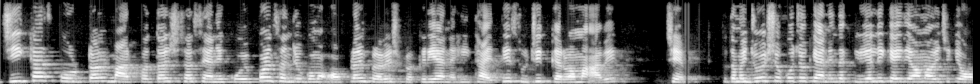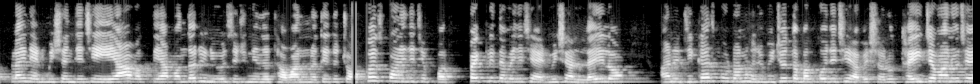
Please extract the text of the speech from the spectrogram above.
જીકાસ પોર્ટલ મારફત જ થશે અને કોઈપણ સંજોગોમાં ઓફલાઈન પ્રવેશ પ્રક્રિયા નહીં થાય તે સૂચિત કરવામાં આવે છે. તો તમે જોઈ શકો છો કે આની અંદર ક્લિયરલી કહી દેવામાં આવ્યું છે કે ઓફલાઈન એડમિશન જે છે એ આ વખતે આ પંદર યુનિવર્સિટીની અંદર થવાનું નથી. તો ચોક્કસપણે જે છે પરફેક્ટલી તમે જે છે એડમિશન લઈ લો. અને જીકાસ પોર્ટલનો હજુ બીજો તબક્કો જે છે, હવે શરૂ થઈ જવાનો છે.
